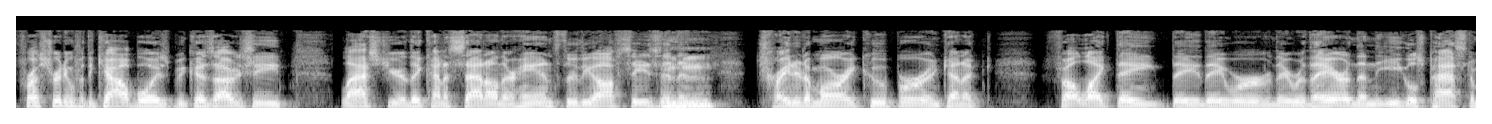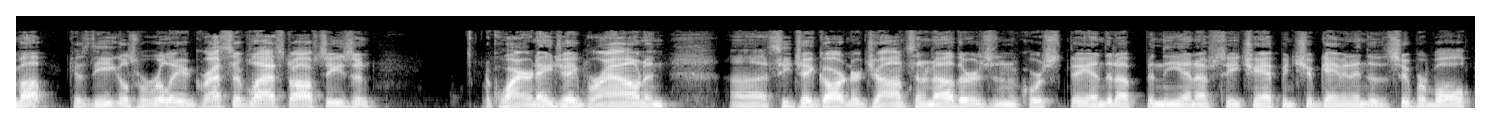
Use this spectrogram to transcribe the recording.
frustrating for the Cowboys because obviously last year they kind of sat on their hands through the offseason and traded Amari Cooper and kind of felt like they, they, they were they were there and then the Eagles passed them up because the Eagles were really aggressive last offseason acquiring AJ Brown and uh, CJ Gardner Johnson and others and of course they ended up in the NFC Championship game and into the Super Bowl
